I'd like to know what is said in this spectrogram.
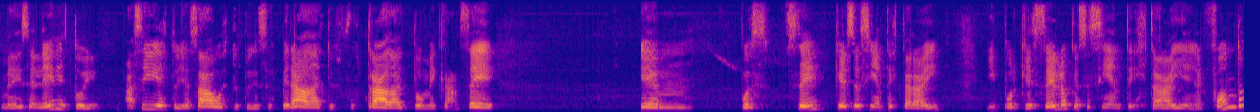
me dicen, Lady, estoy así, estoy asado, esto estoy desesperada, estoy frustrada, esto me cansé. Em, pues sé que se siente estar ahí y porque sé lo que se siente estar ahí en el fondo,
